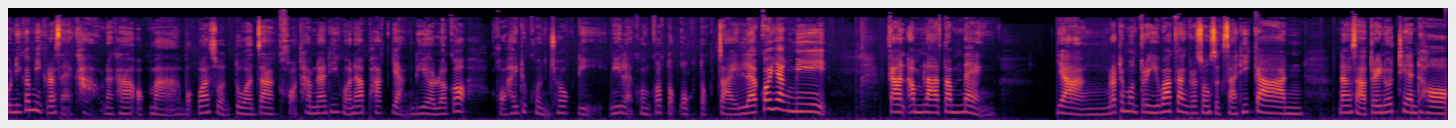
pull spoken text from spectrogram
วันนี้ก็มีกระแสข่าวนะคะ ออกมา บอกว่าส่วนตัวจะขอทำหน้าที่หัวหน้าพักอย่างเดียว แล้วก็ขอให้ทุกคนโชคดี นี่แหละคนก็ตกอกตกใจ แล้วก็ยังมีการอำลาตำแหน่ง อย่างรัฐมนตรีว่าการกระทรวงศึกษาธิการ นางสาวตรีนุชเทียนทอ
